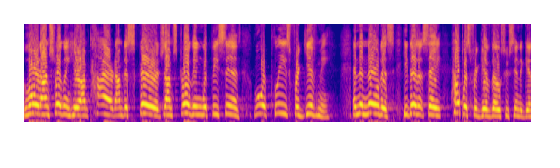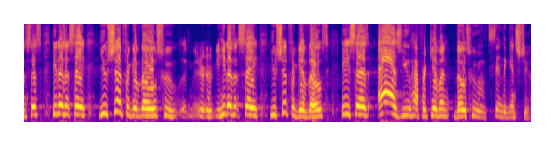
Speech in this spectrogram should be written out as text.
Lord, I'm struggling here. I'm tired. I'm discouraged. I'm struggling with these sins. Lord, please forgive me. And then notice, he doesn't say, help us forgive those who sinned against us. He doesn't say, you should forgive those who, he doesn't say, you should forgive those. He says, as you have forgiven those who have sinned against you.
